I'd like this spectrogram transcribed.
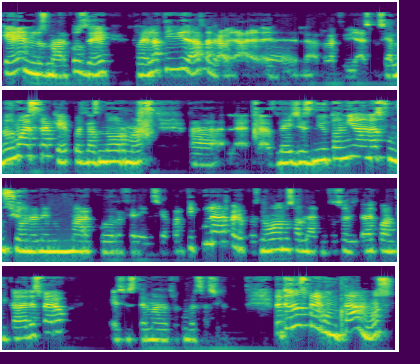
que en los marcos de relatividad, la, gravedad, eh, la relatividad espacial nos muestra que pues las normas, uh, las leyes newtonianas funcionan en un marco de referencia particular, pero pues no vamos a hablar entonces ahorita de cuántica del esfero, eso es tema de otra conversación. Entonces nos preguntamos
